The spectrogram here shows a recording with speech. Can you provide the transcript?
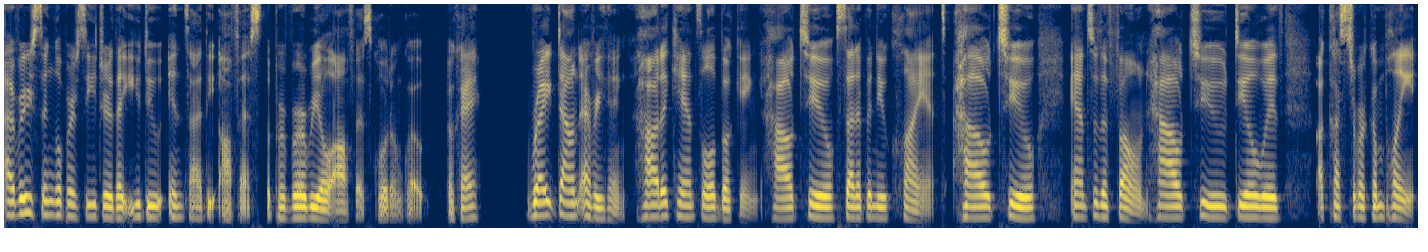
every single procedure that you do inside the office, the proverbial office, quote unquote. Okay. Write down everything how to cancel a booking, how to set up a new client, how to answer the phone, how to deal with a customer complaint,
